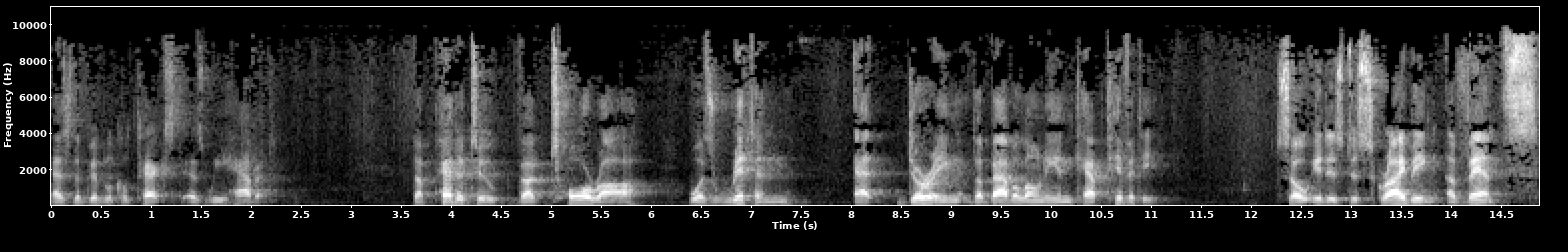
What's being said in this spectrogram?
as the biblical text as we have it. The Pentateuch, the Torah, was written at, during the Babylonian captivity. So it is describing events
